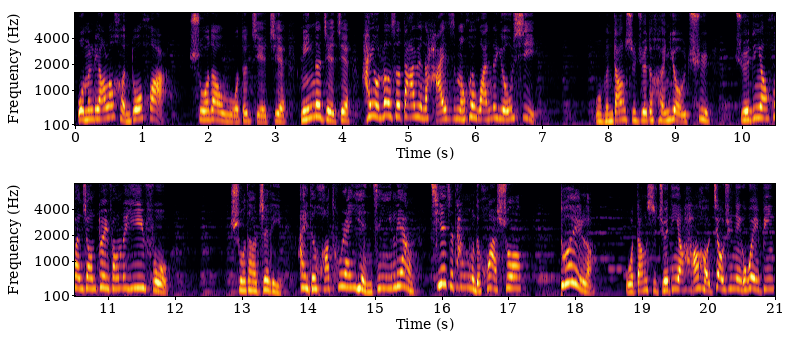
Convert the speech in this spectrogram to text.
我们聊了很多话。说到我的姐姐、您的姐姐，还有乐色大院的孩子们会玩的游戏，我们当时觉得很有趣。”决定要换上对方的衣服。说到这里，爱德华突然眼睛一亮，接着汤姆的话说：“对了，我当时决定要好好教训那个卫兵，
